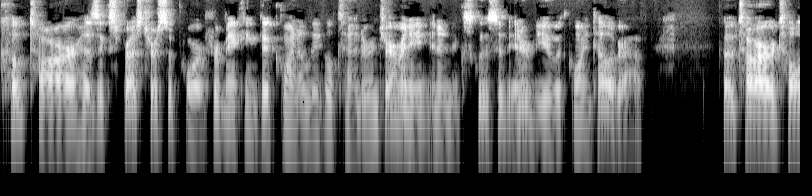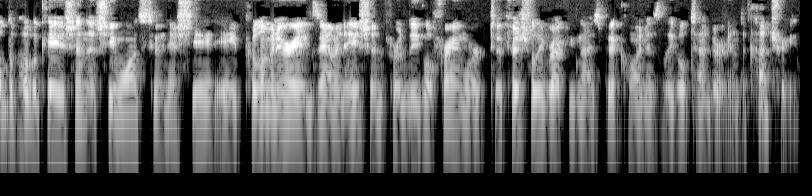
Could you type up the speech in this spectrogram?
Cotar, has expressed her support for making Bitcoin a legal tender in Germany in an exclusive interview with Cointelegraph. Cotar told the publication that she wants to initiate a preliminary examination for legal framework to officially recognize Bitcoin as legal tender in the country.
